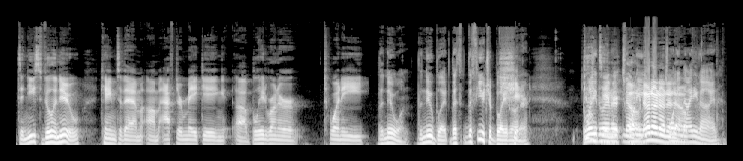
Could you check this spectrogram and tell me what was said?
Denis Villeneuve came to them um, after making uh, Blade Runner twenty. The new one. The new Blade. The, the future Blade Shit. Runner. Blade Runner it. No, 20, no, no, no, no, no. 2099.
